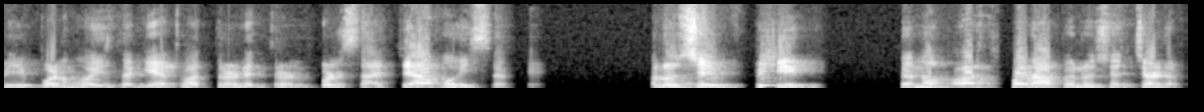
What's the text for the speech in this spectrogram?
બે પણ હોઈ શકે, અથવા ત્રણે ત્રણ પણ સાચા હોઈ શકે. ચાલો છે વેગ તેનો અર્થ પણ આપેલો છે ઝડપ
